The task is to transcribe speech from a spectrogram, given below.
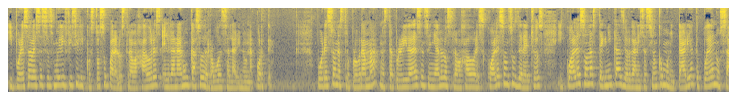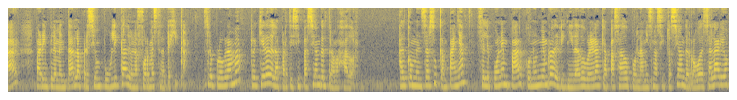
y por eso a veces es muy difícil y costoso para los trabajadores el ganar un caso de robo de salario en una corte. Por eso nuestro programa nuestra prioridad es enseñar a los trabajadores cuáles son sus derechos y cuáles son las técnicas de organización comunitaria que pueden usar para implementar la presión pública de una forma estratégica. Nuestro programa requiere de la participación del trabajador. Al comenzar su campaña, se le pone en par con un miembro de dignidad obrera que ha pasado por la misma situación de robo de salario,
